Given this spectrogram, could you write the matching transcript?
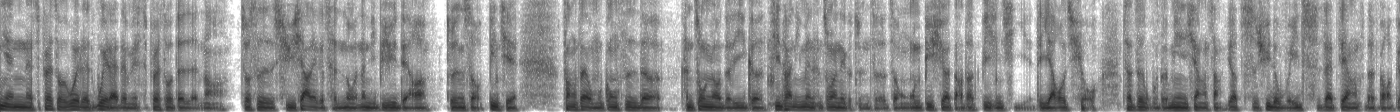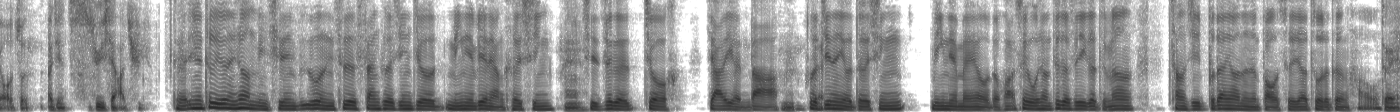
年 Nespresso 为了未来的 Nespresso 的人哦，就是许下了一个承诺，那你必须得要遵守，并且放在我们公司的很重要的一个集团里面很重要的一个准则中，我们必须要达到 B 型企业的要求，在这五个面向上要持续的维持在这样子的高标准，而且持续下去。对，因为这个有点像米其林，如果你是三颗星，就明年变两颗星，嗯，其实这个就压力很大。嗯，或者今年有得星，明年没有的话，所以我想这个是一个怎么样长期不但要能保持，要做得更好。对。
